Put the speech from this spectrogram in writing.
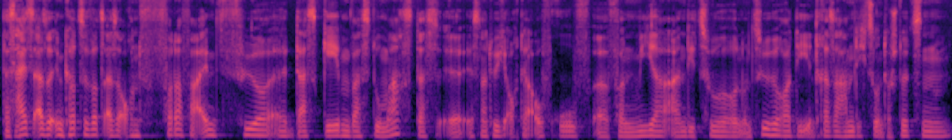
Das heißt also, in Kürze wird es also auch einen Förderverein für äh, das geben, was du machst. Das äh, ist natürlich auch der Aufruf äh, von mir an die Zuhörerinnen und Zuhörer, die Interesse haben, dich zu unterstützen,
